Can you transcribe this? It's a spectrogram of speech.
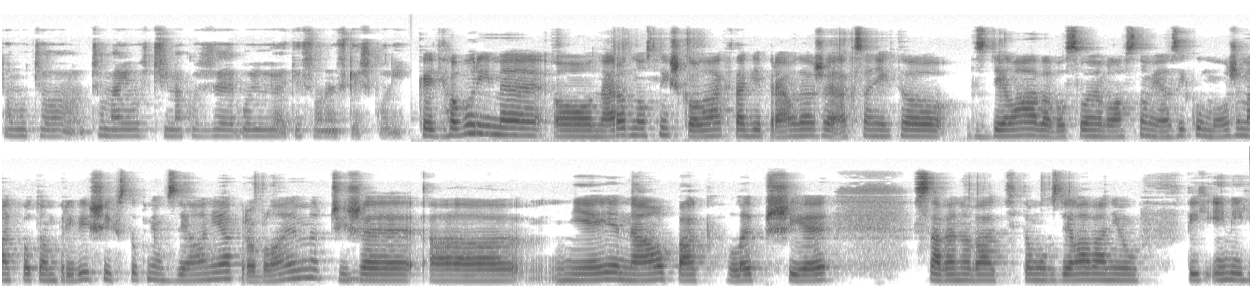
tomu, čo, čo majú, čím akože bojujú aj tie slovenské školy. Keď hovoríme o národnostných školách, tak je pravda, že ak sa niekto vzdeláva vo svojom vlastnom jazyku, môže mať potom pri vyšších stupňoch vzdelania problém, čiže uh, nie je naopak lepšie sa venovať tomu vzdelávaniu v tých iných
